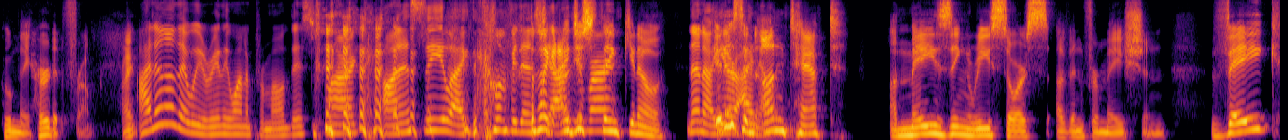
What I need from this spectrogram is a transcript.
whom they heard it from, right? I don't know that we really want to promote this, Mark. honestly, like the confidentiality. It's like I just part. think you know no, no, it you're, an know. untapped, amazing resource of information. Vague,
